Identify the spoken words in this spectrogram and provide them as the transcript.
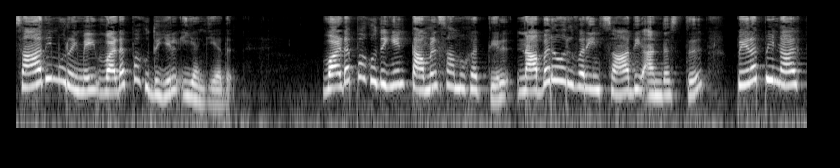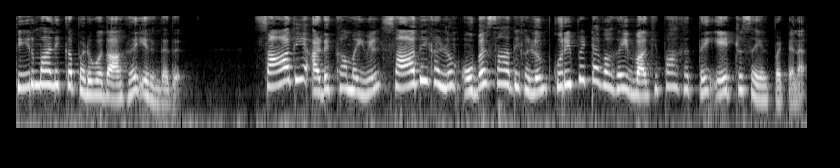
சாதி முறைமை வடபகுதியில் இயங்கியது. வடபகுதியின் தமிழ் சமூகத்தில் நபர் ஒருவரின் சாதி அந்தஸ்து பிறப்பினால் தீர்மானிக்கப்படுவதாக இருந்தது. சாதி அடுக்கமைவில் சாதிகளும் உபசாதிகளும் குறிப்பிட்ட வகை வகிப்பாகத்தை ஏற்று செயல்பட்டன.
